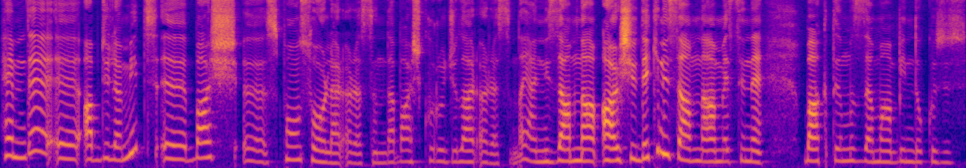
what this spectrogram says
Hem de e, Abdülhamit e, baş e, sponsorlar arasında, baş kurucular arasında yani nizamname arşivdeki nizamnamesine baktığımız zaman 1900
